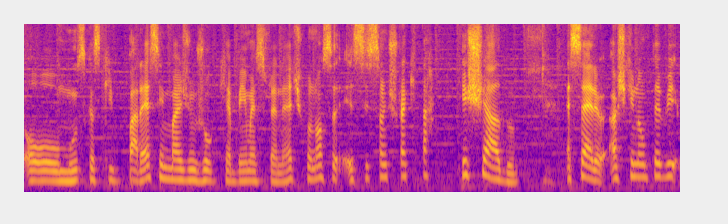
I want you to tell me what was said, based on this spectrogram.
ou, músicas que parecem mais de um jogo que é bem mais frenético, nossa, esse soundtrack tá recheado. É sério, acho que não teve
